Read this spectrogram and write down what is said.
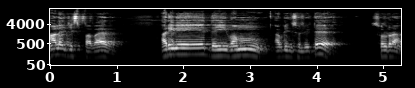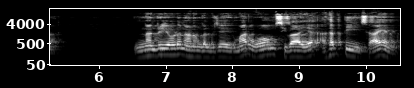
நாலேஜ் இஸ் பவர் அறிவே தெய்வம் அப்படின்னு சொல்லிட்டு சொல்கிறாங்க நன்றியோடு நான் உங்கள் விஜயகுமார். ஓம் சிவாய அகத்தி சாயனம்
